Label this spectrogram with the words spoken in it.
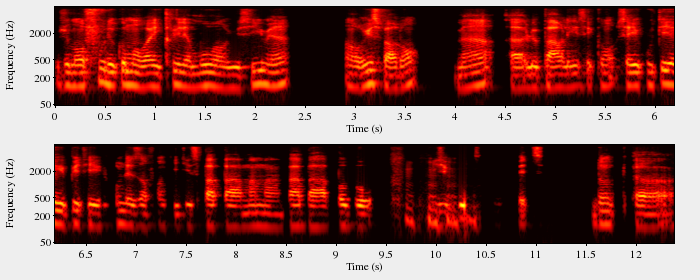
je m'en fous de comment on va écrire les mots en Russie, mais, en russe, pardon. Mais, euh, le parler, c'est, c'est écouter et répéter, comme les enfants qui disent papa, maman, baba, bobo. J'écoute, Donc, euh,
